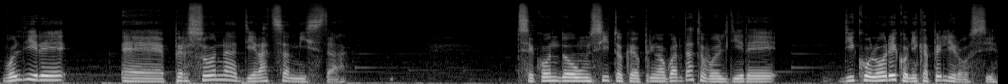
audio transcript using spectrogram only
vuol dire eh, persona di razza mista. Secondo un sito che ho prima guardato vuol dire di colore con i capelli rossi.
